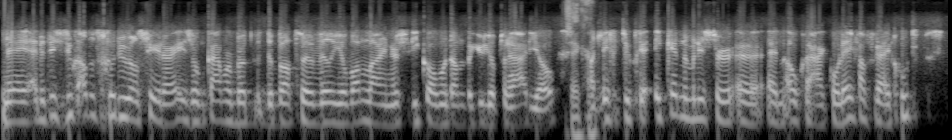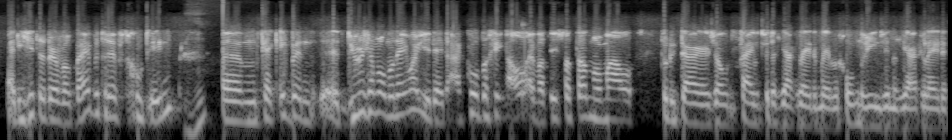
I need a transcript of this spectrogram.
Nee, en het is natuurlijk altijd genuanceerder. In zo'n Kamerdebat uh, wil je one-liners, die komen dan bij jullie op de radio. Zeker. Maar het ligt natuurlijk, ik ken de minister uh, en ook haar collega vrij goed. En die zitten er wat mij betreft goed in. Mhm. Um, kijk, ik ben uh, duurzaam ondernemer. Je deed de aankondiging al. En wat is dat dan normaal? Toen ik daar zo'n 25 jaar geleden mee begon, 23 jaar geleden.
